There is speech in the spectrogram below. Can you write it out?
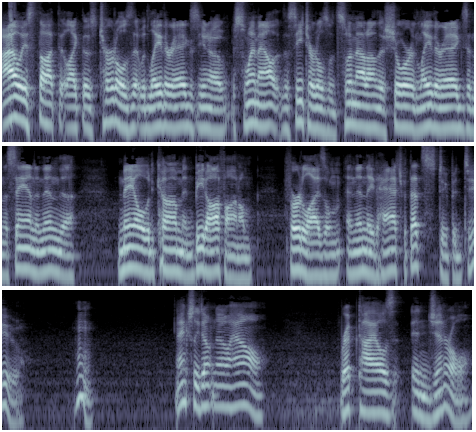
I always thought that like those turtles that would lay their eggs, you know, swim out, the sea turtles would swim out on the shore and lay their eggs in the sand and then the male would come and beat off on them. Fertilize them, and then they'd hatch. But that's stupid too. Hmm. I actually don't know how reptiles in general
